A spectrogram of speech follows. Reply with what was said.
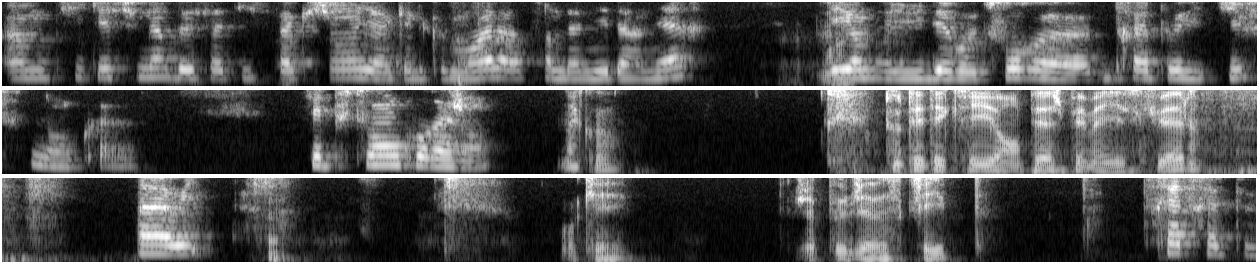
un petit questionnaire de satisfaction il y a quelques mois, la fin de l'année dernière, Ouais. et on a eu des retours euh, très positifs, donc c'est plutôt encourageant. D'accord. Tout est écrit en PHP MySQL? Ah oui, Ok. J'ai peu de JavaScript. très très peu.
